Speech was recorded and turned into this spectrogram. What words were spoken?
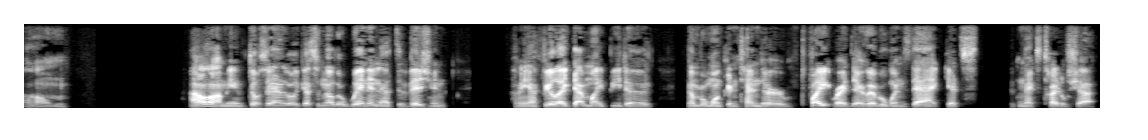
um, I don't know. I mean, if Dos Anjos gets another win in that division, I mean, I feel like that might be the number one contender fight right there. Whoever wins that gets the next title shot.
